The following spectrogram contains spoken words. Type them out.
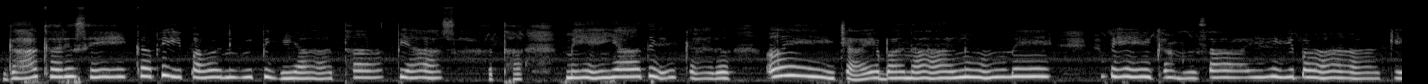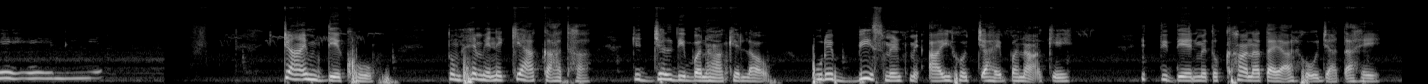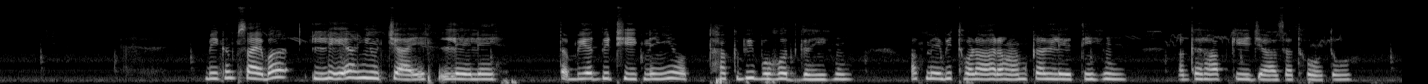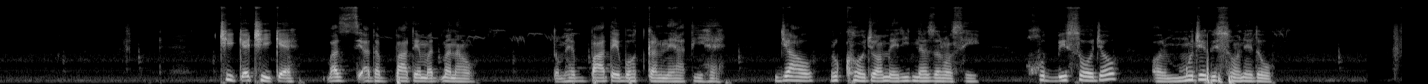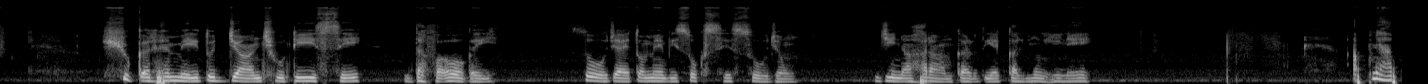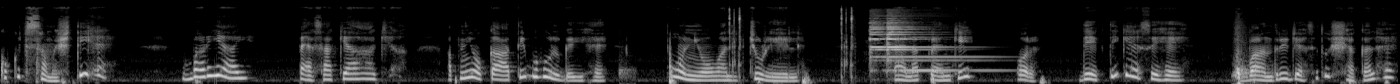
गाकर से कभी पानी पिया था, प्यासा था। मैं याद करो ओए चाय बना लूँ मैं। बेगम साहिबा के लिए। टाइम देखो तुम्हें मैंने क्या कहा था कि जल्दी बना के लाओ। पूरे बीस मिनट में आई हो चाय बना के। इतनी देर में तो खाना तैयार हो जाता है। बेगम साहिबा ले आई हूँ चाय ले लें। तबीयत भी ठीक नहीं है और थक भी बहुत गई हूँ। अब मैं भी थोड़ा आराम कर लेती हूँ, अगर आपकी इजाज़त हो तो। ठीक है ठीक है। बस ज़्यादा बातें मत बनाओ। तुम्हें बातें बहुत करने आती हैं। जाओ, रुक हो जाओ मेरी नज़रों से। खुद भी सो जाओ और मुझे भी सोने दो। शुक्र है मेरी तो जान छूटी, इससे दफ़ा हो गई। सो जाए तो मैं भी सुख से सो जाऊँ। जीना हराम कर दिया कल मुही ने। अपने आप को कुछ समझती है? बड़ी आई, पैसा क्या आ गया? अपनी औकात ही भूल गई है। पोनियों वाली चुड़ैल। ऐनक पहन के, और देखती कैसे है? बांदरी जैसे तो शक्ल है।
